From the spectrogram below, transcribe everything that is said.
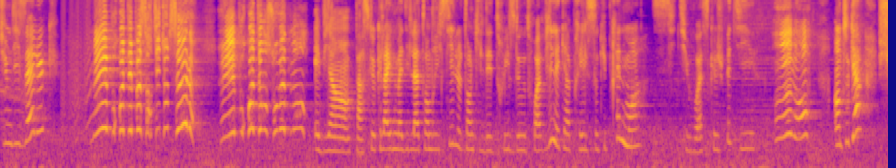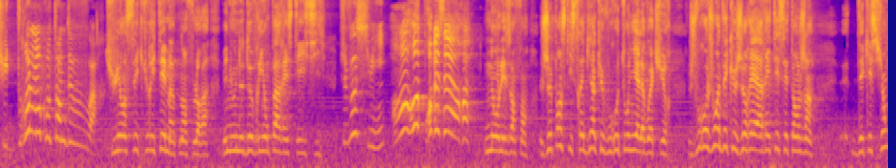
Tu me disais, Luc? Mais pourquoi t'es pas sortie toute seule? Et pourquoi t'es en sous-vêtements? Eh bien, parce que Clyde m'a dit de l'attendre ici le temps qu'il détruise deux ou trois villes et qu'après il s'occuperait de moi. Tu vois ce que je veux dire. Euh, non. En tout cas, je suis drôlement contente de vous voir. Tu es en sécurité maintenant, Flora, mais nous ne devrions pas rester ici. Je vous suis. En route, professeur Non, les enfants, je pense qu'il serait bien que vous retourniez à la voiture. Je vous rejoins dès que j'aurai arrêté cet engin. Euh, Des questions?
